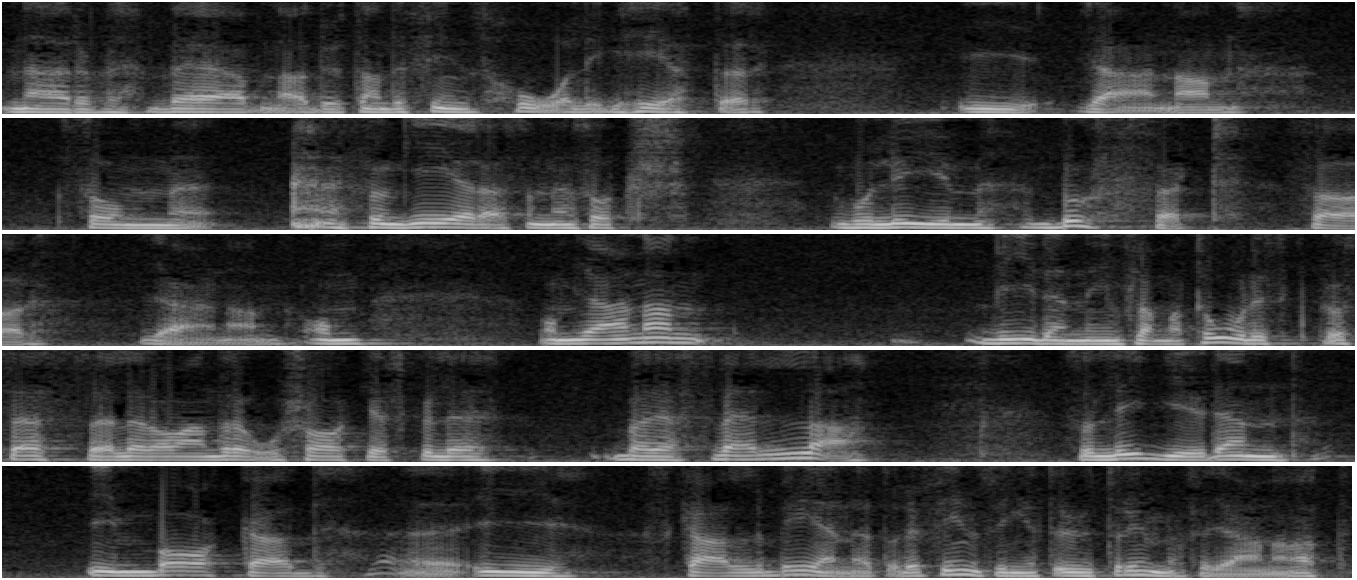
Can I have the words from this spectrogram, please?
nervvävnad utan det finns håligheter i hjärnan som eh, fungerar som en sorts volymbuffert för hjärnan. Om, om hjärnan vid en inflammatorisk process eller av andra orsaker skulle börja svälla så ligger ju den inbakad eh, i skallbenet och det finns inget utrymme för hjärnan att,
